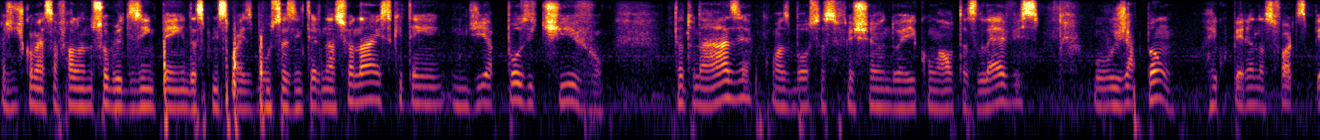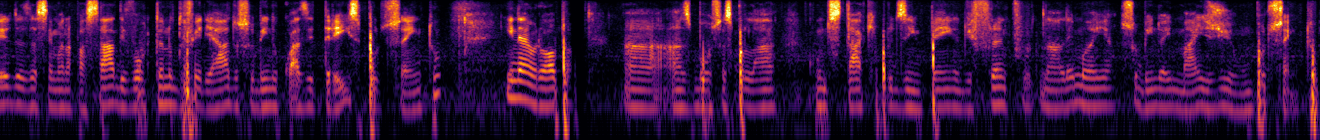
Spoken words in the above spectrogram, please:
A gente começa falando sobre o desempenho das principais bolsas internacionais que tem um dia positivo, tanto na Ásia, com as bolsas fechando aí com altas leves, o Japão recuperando as fortes perdas da semana passada e voltando do feriado, subindo quase 3%, e na Europa as bolsas por lá, com destaque para o desempenho de Frankfurt na Alemanha, subindo aí mais de 1%.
